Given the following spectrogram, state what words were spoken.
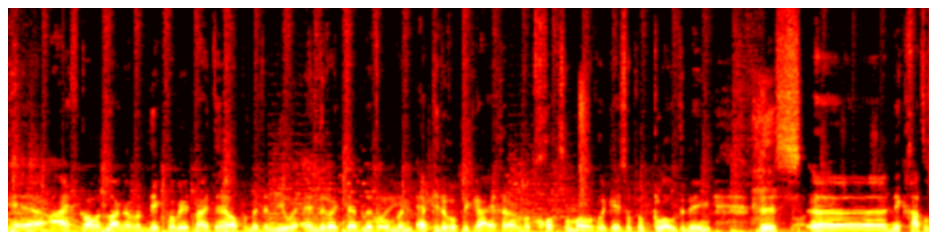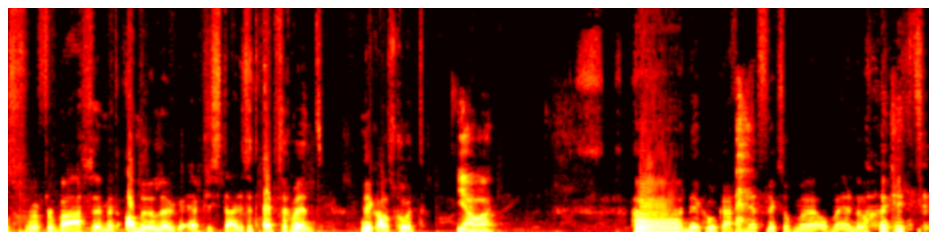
Eh, eigenlijk al wat langer, want Nick probeert mij te helpen met een nieuwe Android tablet om een appje erop te krijgen. Wat godsonmogelijk is op zo'n klote ding. Dus eh, Nick gaat ons ver- verbazen met andere leuke appjes tijdens het app-segment. Nick, alles goed? Ja hoor. Ah, Nick, hoe krijg ik Netflix op mijn op mijn Android?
